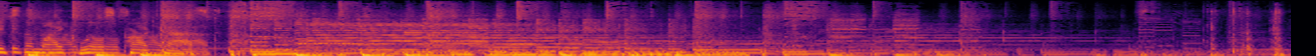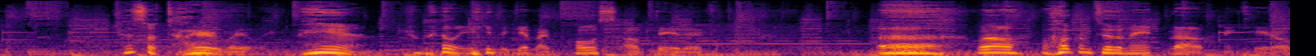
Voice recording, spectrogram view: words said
It's the Mike Wills Podcast. Just so tired lately. Man, I really need to get my posts updated. Well, welcome to the main, the Mankato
